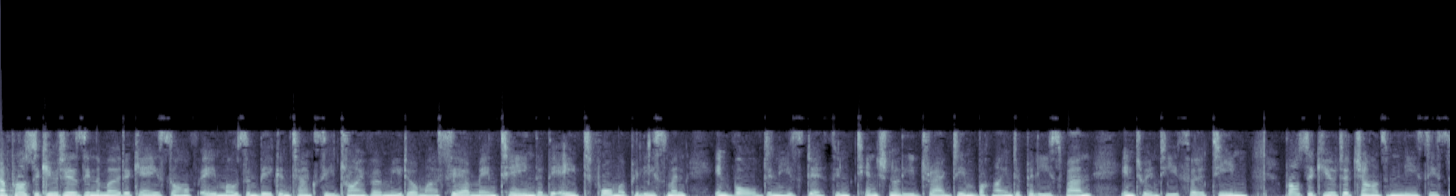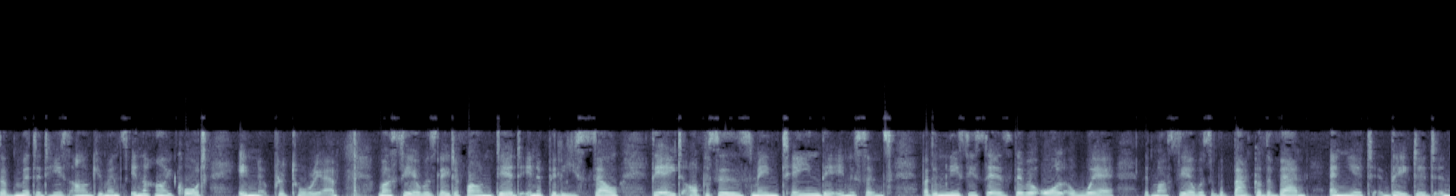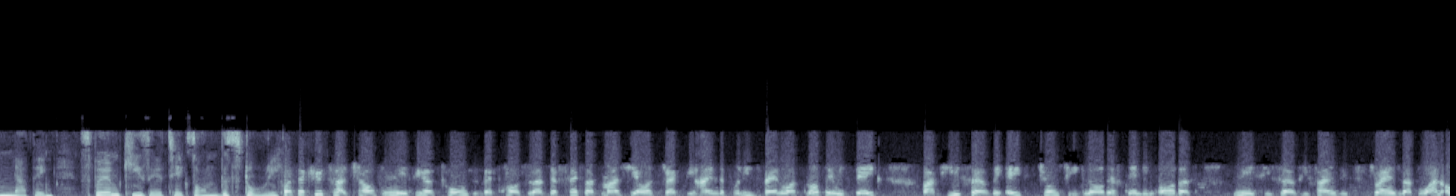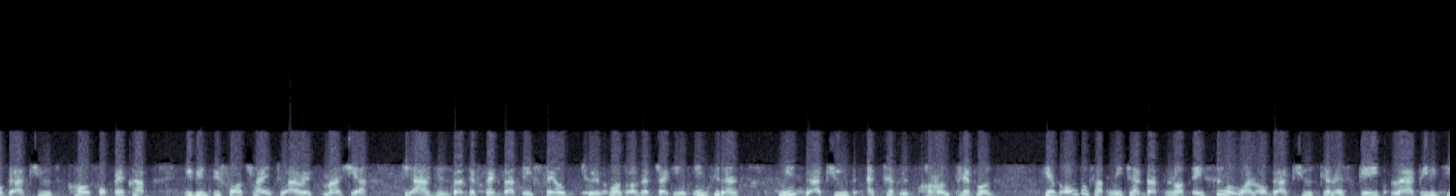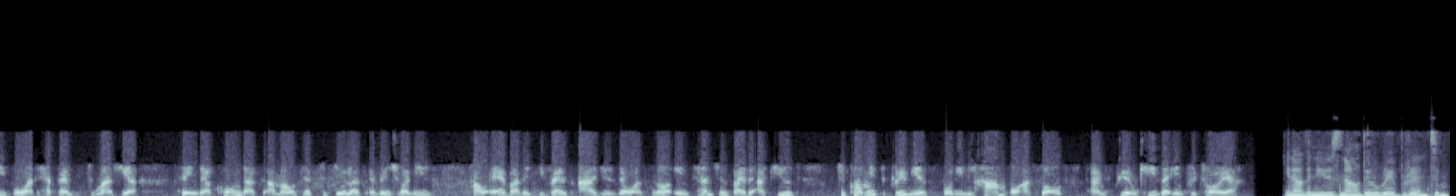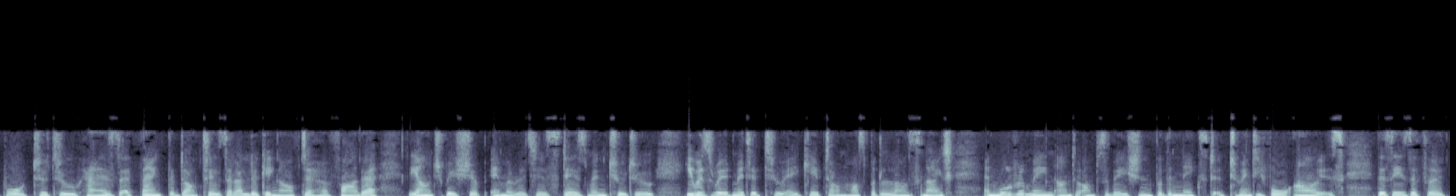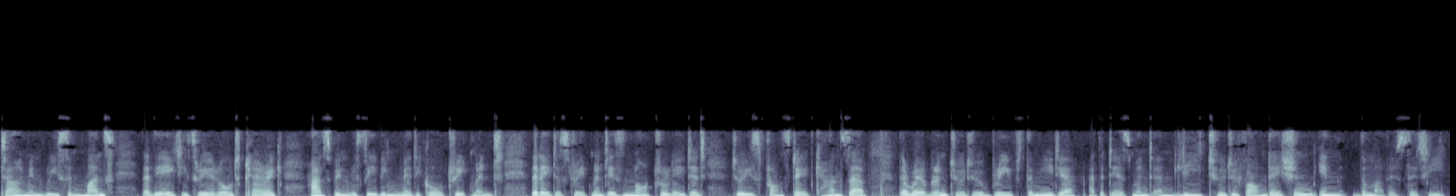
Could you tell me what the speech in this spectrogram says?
Now, prosecutors in the murder case of a Mozambican taxi driver, Mido Macia, maintain that the eight former policemen involved in his death intentionally dragged him behind a police van in 2013. Prosecutor Charles Mnisi submitted his arguments in the High Court in Pretoria. Macia was later found dead in a police cell. The eight officers maintained their innocence, but Mnisi says they were all aware that Macia was at the back of the van and yet they did nothing. Sperm Kize takes on the story. Prosecutor Charles Mnisi has told the court that the fact that Macia was dragged behind the police van was not a mistake, but he says the eight chose to ignore their standing orders. Mnisi says he finds it strange that one of the accused called for backup even before trying to arrest Macia. He argues that the fact that they failed to report on the dragging incident means the accused acted with common purpose. He has also submitted that not a single one of the accused can escape liability for what happened to Macia saying their conduct amounted to dolus eventualis. However, the defense argues there was no intention by the accused to commit grievous bodily harm or assault and Spurum Kiza in Pretoria. In other news now, the Reverend Mpho Tutu has thanked the doctors that are looking after her father, the Archbishop Emeritus Desmond Tutu. He was readmitted to a Cape Town hospital last night and will remain under observation for the next 24 hours. This is the third time in recent months that the 83-year-old cleric has been receiving medical treatment. The latest treatment is not related to his prostate cancer. The Reverend Tutu briefed the media at the Desmond and Leah Tutu Foundation in the mother city.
